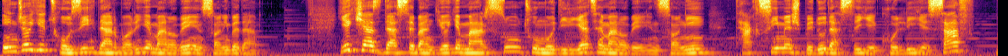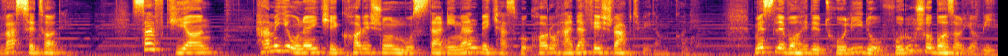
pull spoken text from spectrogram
اینجا یه توضیح درباره منابع انسانی بدم. یکی از دستبندی های مرسوم تو مدیریت منابع انسانی تقسیمش به دو دسته کلی صف و ستاده. صف کیان همه اونایی که کارشون مستقیما به کسب و کار و هدفش ربط پیدا می‌کنه. مثل واحد تولید و فروش و بازاریابی.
